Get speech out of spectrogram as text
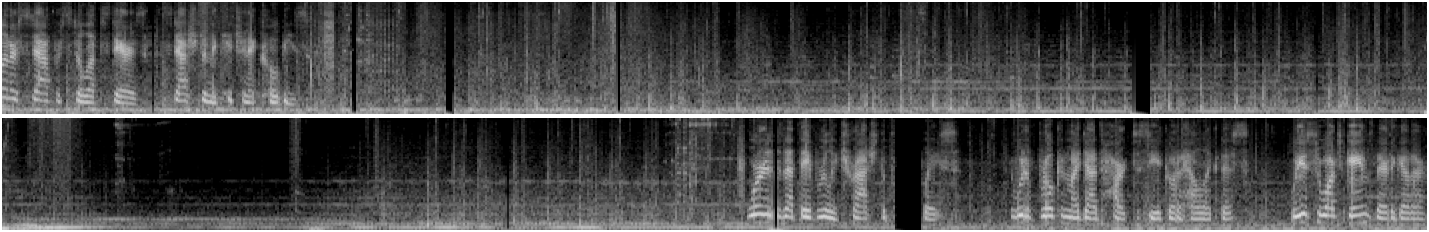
And her staff are still upstairs, stashed in the kitchen at Kobe's. Word is that they've really trashed the place. It would have broken my dad's heart to see it go to hell like this. We used to watch games there together.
